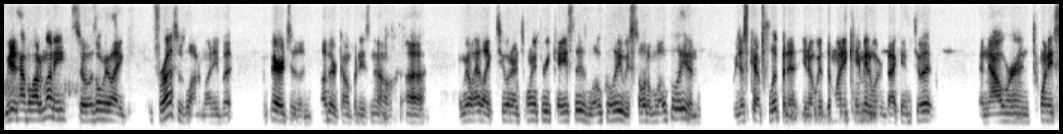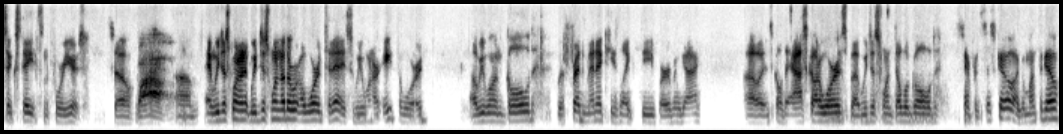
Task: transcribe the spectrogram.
We didn't have a lot of money, so it was only like for us it was a lot of money, but compared to the other companies, no. Uh, and we only had like 223 cases locally. We sold them locally, and we just kept flipping it. You know, the money came in, went back into it, and now we're in 26 states in four years. So wow! Um, and we just won we just won another award today. So we won our eighth award. Uh, we won gold with Fred Minnick. He's like the bourbon guy. Uh, it's called the Ascot Awards, but we just won double gold San Francisco like a month ago.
